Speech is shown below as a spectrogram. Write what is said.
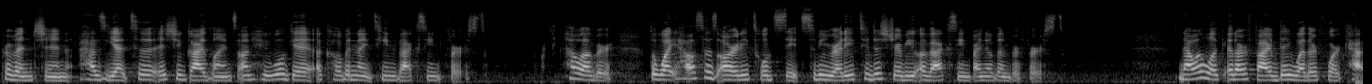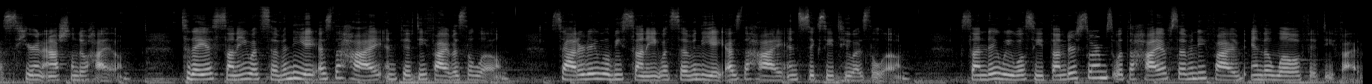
Prevention has yet to issue guidelines on who will get a COVID-19 vaccine first. However, the White House has already told states to be ready to distribute a vaccine by November 1st. Now a look at our five-day weather forecast here in Ashland, Ohio. Today is sunny with 78 as the high and 55 as the low. Saturday will be sunny with 78 as the high and 62 as the low. Sunday, we will see thunderstorms with a high of 75 and a low of 55.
